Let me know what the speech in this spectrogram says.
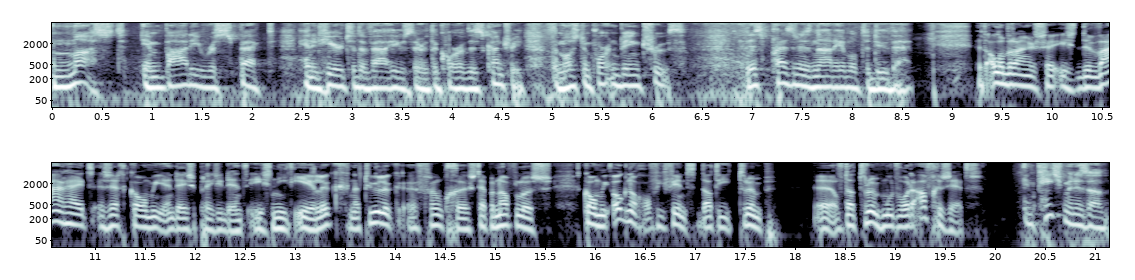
must embody respect and adhere to the values that are at the core of this country. The most important being truth. This president is not able to do that. Het allerbelangrijkste is de waarheid, zegt Comey. En deze president is niet eerlijk. Natuurlijk eh, vroeg eh, Stephanopoulos Comey ook nog of hij vindt dat hij Trump, uh, of dat Trump moet worden afgezet. Impeachment is a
